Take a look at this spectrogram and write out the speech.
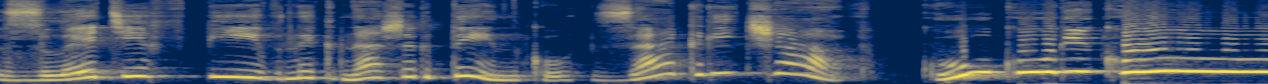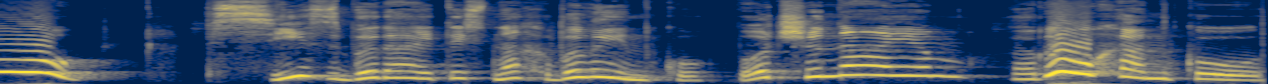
Злетів півник на жердинку, закричав Кукуріку. Всі збирайтесь на хвилинку, починаєм руханку.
